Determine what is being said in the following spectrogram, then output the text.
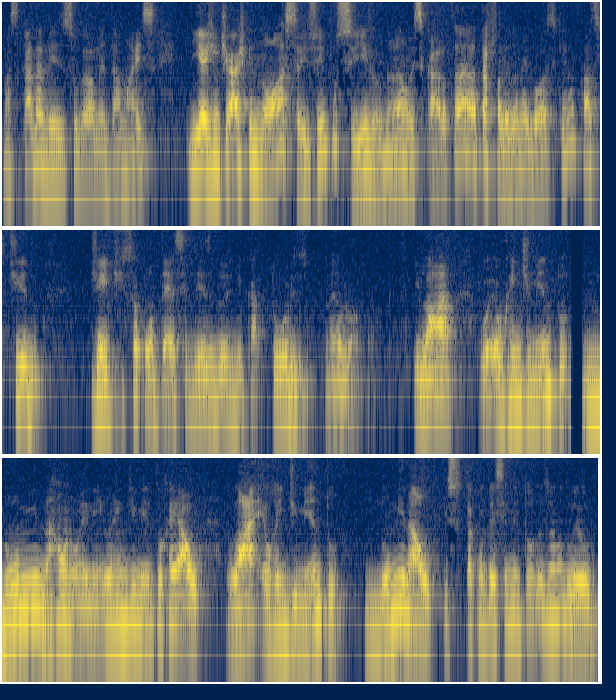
mas cada vez isso vai aumentar mais. E a gente acha que, nossa, isso é impossível. Não, esse cara tá, tá falando um negócio que não faz sentido. Gente, isso acontece desde 2014 na Europa. E lá é o rendimento nominal, não é nem o rendimento real. Lá é o rendimento nominal. Isso está acontecendo em toda a zona do euro.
